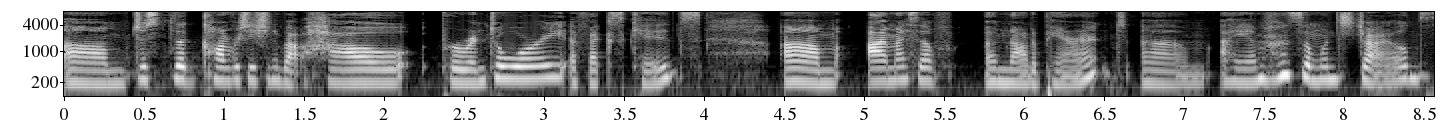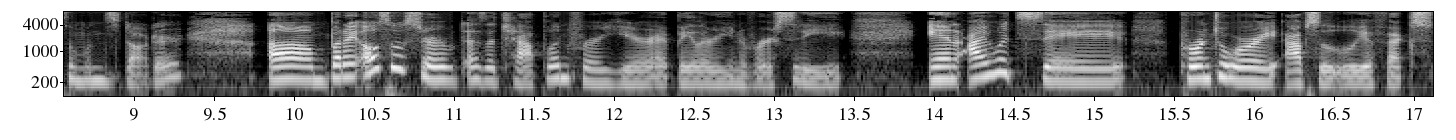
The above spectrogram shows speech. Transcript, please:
um, just the conversation about how parental worry affects kids. Um, I myself am not a parent. Um, I am someone's child, someone's daughter. Um, but I also served as a chaplain for a year at Baylor University. And I would say parental worry absolutely affects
